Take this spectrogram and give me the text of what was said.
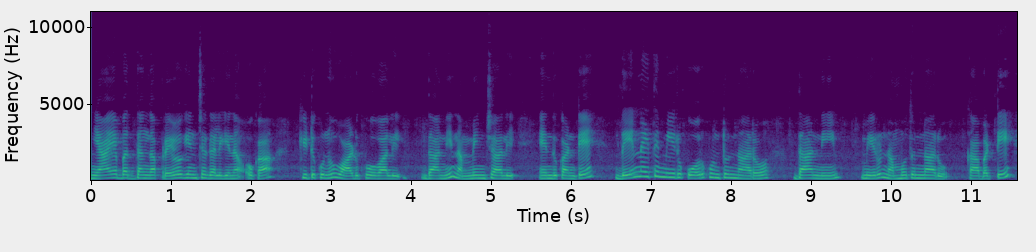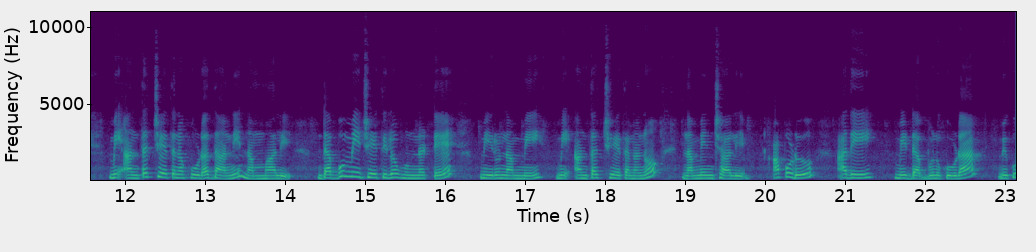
న్యాయబద్ధంగా ప్రయోగించగలిగిన ఒక కిటుకును వాడుకోవాలి. దాన్ని నమ్మించాలి. ఎందుకంటే దేన్నైతే మీరు కోరుకుంటున్నారో దాన్ని మీరు నమ్ముతున్నారు. కాబట్టి మీ అంతఃచేతన కూడా దాన్ని నమ్మాలి. డబ్బు మీ చేతిలో ఉన్నట్టే మీరు నమ్మి మీ అంతఃచేతనను నమ్మించాలి. అప్పుడు అది మీ డబ్బును కూడా మీకు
